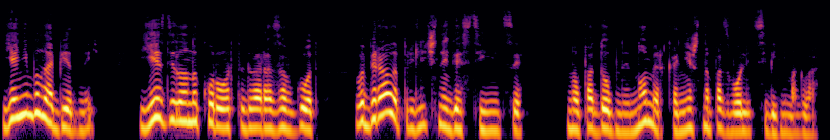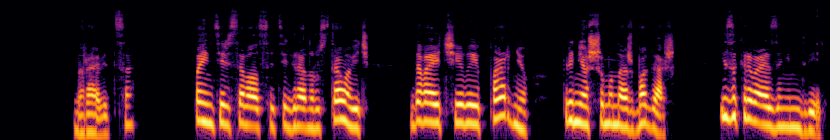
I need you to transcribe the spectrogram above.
Я не была бедной, ездила на курорты два раза в год, выбирала приличные гостиницы, но подобный номер, конечно, позволить себе не могла. «Нравится?» — поинтересовался Тигран Рустамович, давая чаевые парню, принесшему наш багаж, и закрывая за ним дверь.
